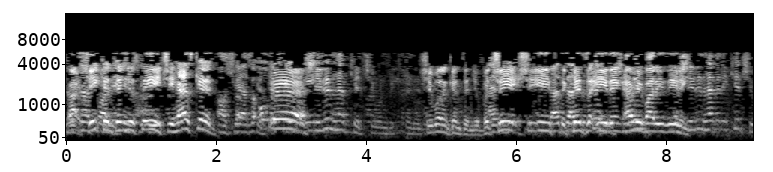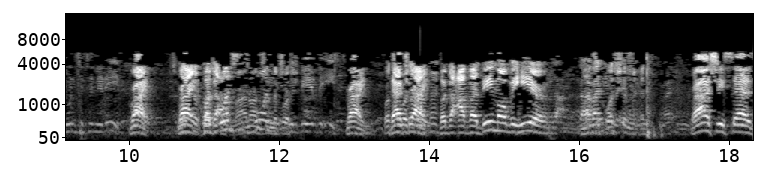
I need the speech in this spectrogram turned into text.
Right, she continues to eat. She has kids. Oh, she has kids. Yeah. She didn't have kids, she wouldn't be continuing. She wouldn't continue, but she she eats. The kids are thing. If eating. Everybody's If she didn't have any kids, she wouldn't continue to eat. Right, right. But But once the, it's born, she would be able to eat. right, What's- that's right. But the avadim over here, That's the question. Rashi says,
